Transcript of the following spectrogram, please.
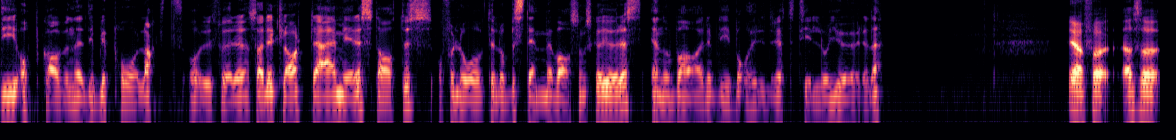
de oppgavene de blir pålagt å utføre, så er det klart det er mer status å få lov til å bestemme hva som skal gjøres, enn å bare bli beordret til å gjøre det. Ja, for altså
